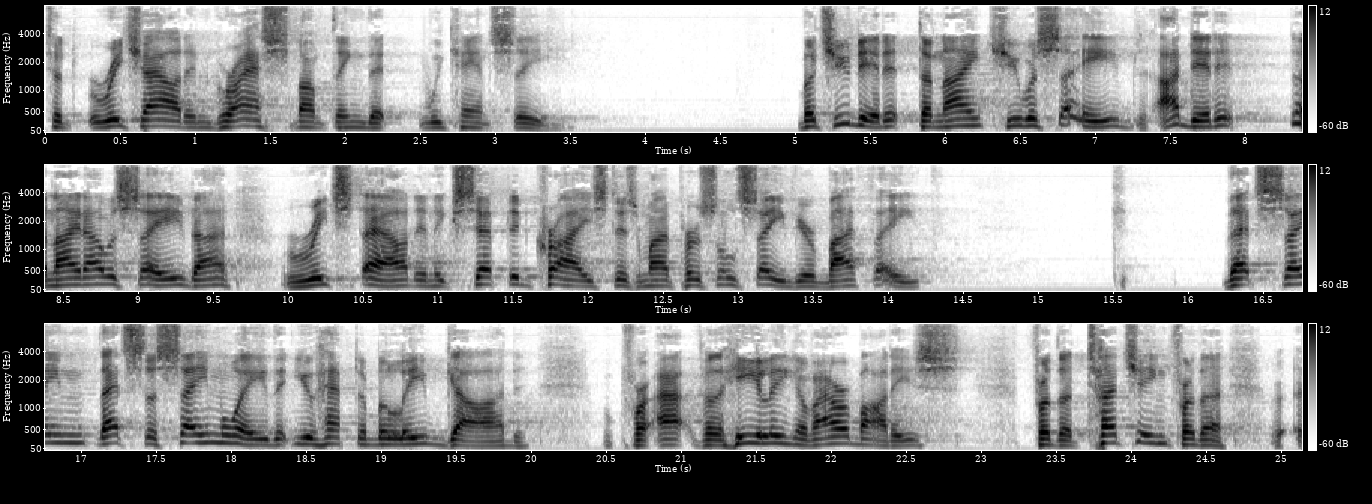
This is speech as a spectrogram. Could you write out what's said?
to reach out and grasp something that we can't see. But you did it the night you were saved. I did it the night I was saved. I reached out and accepted Christ as my personal Savior by faith. That same, that's the same way that you have to believe God for, for the healing of our bodies for the touching, for the uh,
